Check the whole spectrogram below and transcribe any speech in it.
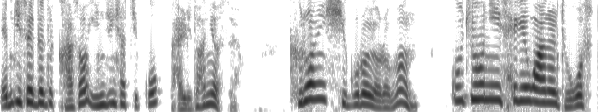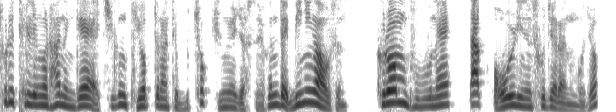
MZ 세대들 가서 인증샷 찍고 난리도 아니었어요. 그런 식으로 여러분 꾸준히 세계관을 두고 스토리텔링을 하는 게 지금 기업들한테 무척 중요해졌어요. 근데 미닝아웃은 그런 부분에 딱 어울리는 소재라는 거죠.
